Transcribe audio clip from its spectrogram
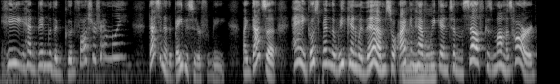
he had been with a good foster family, that's another babysitter for me. Like that's a hey, go spend the weekend with them so I can have a Mm-hmm. weekend to myself because mama's hard.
